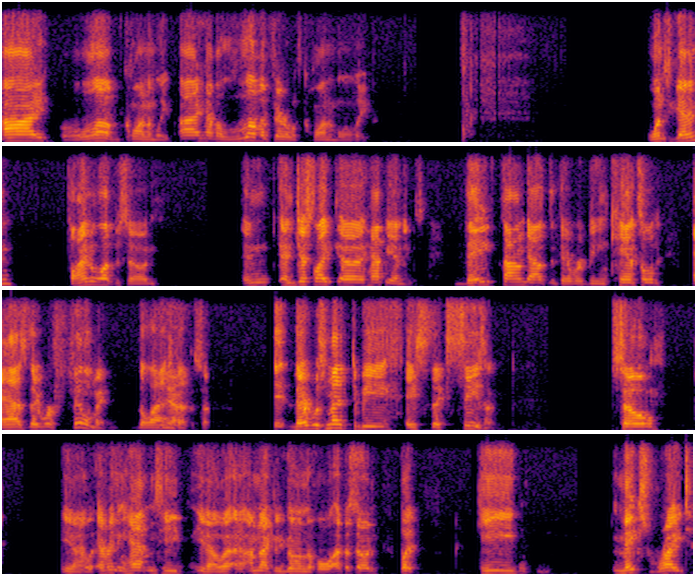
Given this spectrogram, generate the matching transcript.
I love Quantum Leap. I have a love affair with Quantum Leap. Once again, final episode, and and just like uh, Happy Endings, they found out that they were being canceled as they were filming the last yeah. episode. It, there was meant to be a sixth season, so you know everything happens. He, you know, I'm not going to go in the whole episode, but he makes right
